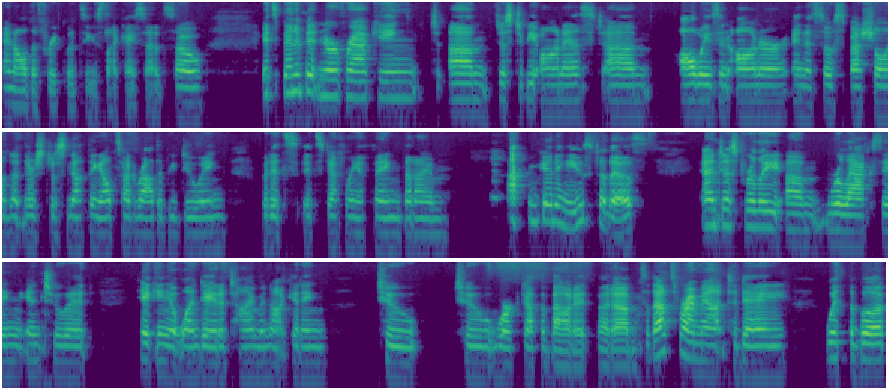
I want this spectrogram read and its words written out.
and all the frequencies, like I said. So it's been a bit nerve wracking, um, just to be honest. Um, always an honor, and it's so special, and that there's just nothing else I'd rather be doing. But it's it's definitely a thing that I'm I'm getting used to this, and just really um, relaxing into it, taking it one day at a time, and not getting too too worked up about it. But um, so that's where I'm at today with the book.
